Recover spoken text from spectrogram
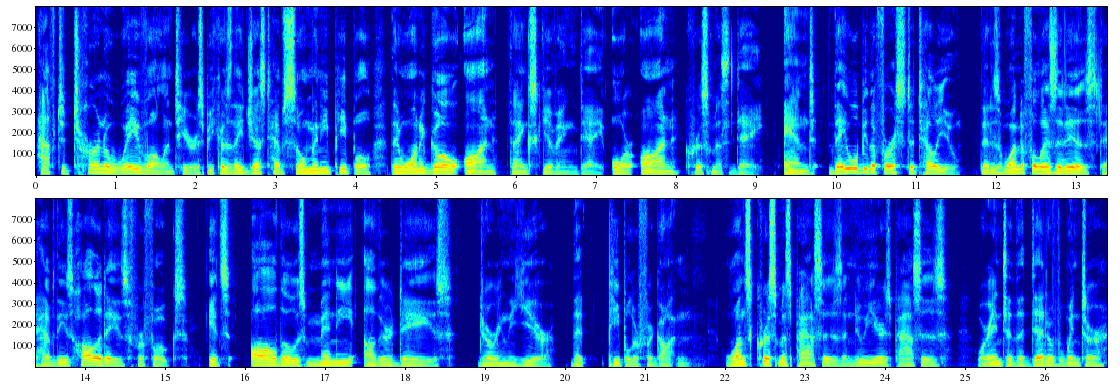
have to turn away volunteers because they just have so many people that want to go on Thanksgiving Day or on Christmas Day. And they will be the first to tell you that as wonderful as it is to have these holidays for folks, it's all those many other days during the year that people are forgotten. Once Christmas passes and New Year's passes, we're into the dead of winter.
